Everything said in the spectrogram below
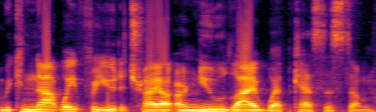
And we cannot wait for you to try out our new live webcast system.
